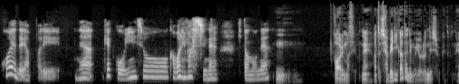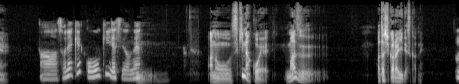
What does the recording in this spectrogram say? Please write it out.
声でやっぱりね、結構印象変わりますしね。人のね。うん。変わりますよね。あと喋り方にもよるんでしょうけどね。ああ、それ結構大きいですよね。うん。あの、好きな声、まず、私からいいですかね。ど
